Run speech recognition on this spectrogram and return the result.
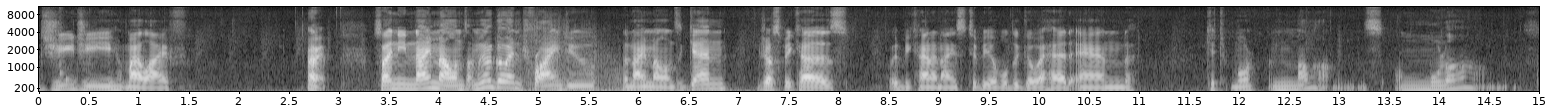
GG, my life. Alright, so I need 9 melons. I'm going to go ahead and try and do the 9 melons again. Just because it'd be kind of nice to be able to go ahead and get more melons. Melons.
